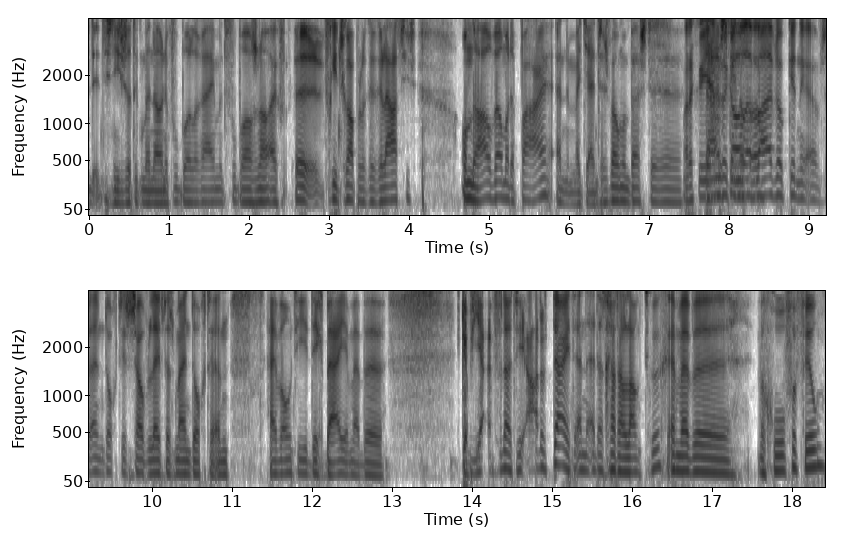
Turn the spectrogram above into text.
Het is niet zo dat ik met nou in de voetballerij met voetballers nou echt eh, vriendschappelijke relaties onderhoud. Wel met een paar. En met Jens is wel mijn beste. Maar dan kun jij misschien eh, al, nog Hij heeft ook kinderen. Zijn dochter is dezelfde leeftijd als mijn dochter. En hij woont hier dichtbij. En we hebben. Ik heb ja, vanuit die tijd En, en dat gaat al lang terug. En we hebben. We golfen veel.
